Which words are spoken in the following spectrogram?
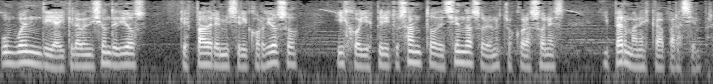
un buen día y que la bendición de Dios, que es Padre misericordioso, Hijo y Espíritu Santo, descienda sobre nuestros corazones y permanezca para siempre.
